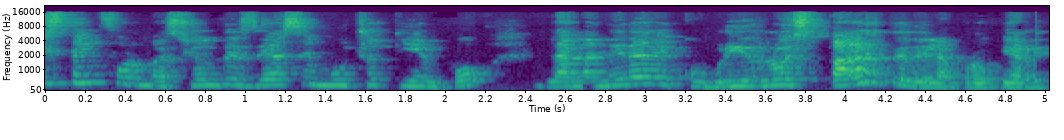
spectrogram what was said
esta información desde hace mucho tiempo, la manera de cubrirlo es parte de la propia red.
